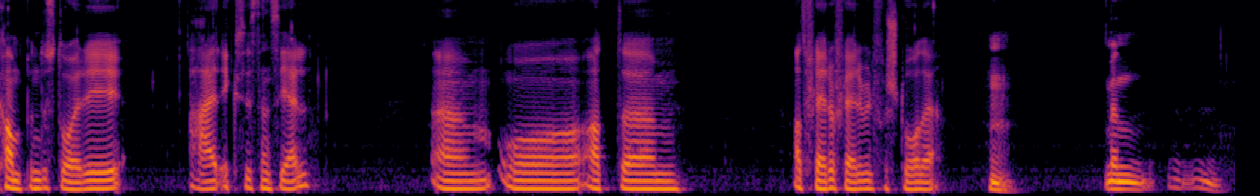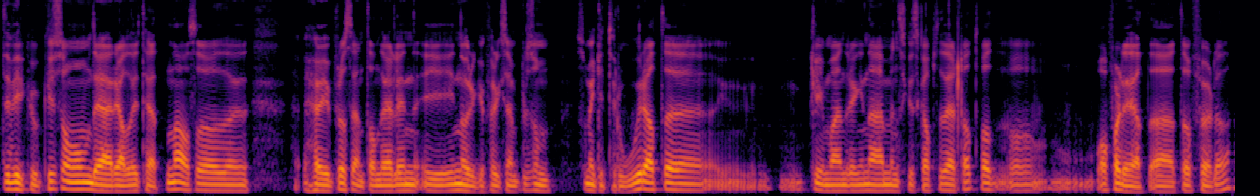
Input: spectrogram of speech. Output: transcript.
kampen du står i, er eksistensiell. Og at, at flere og flere vil forstå det. Hmm. Men det virker jo ikke som om det er realiteten. da, altså Høy prosentandel i, i Norge f.eks. Som, som ikke tror at uh, klimaendringene er menneskeskapt i det hele tatt. Hva, hva, hva får det deg til å føle det?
